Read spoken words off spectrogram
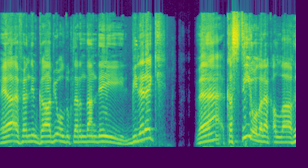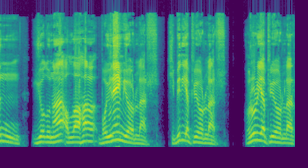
veya efendim gabi olduklarından değil bilerek ve kasti olarak Allah'ın yoluna Allah'a boyun eğmiyorlar. Kibir yapıyorlar. Gurur yapıyorlar.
